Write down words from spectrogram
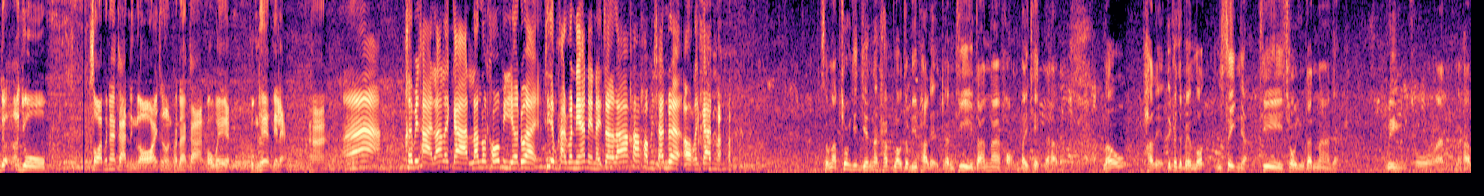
เดี๋ยวอยู่ซอยพัฒนาการ 100 ถนนพัฒนาการประเวศกรุงเทพนี่แหละนะฮะ อ่า เคยไปถ่ายแล้วรายการ แล้วรถเขาก็มีเยอะด้วย ที่สำคัญวันนี้ไหนๆเจอแล้วค่าคอมมิชชั่นด้วย ออกรายการ สำหรับช่วงเย็นๆนะครับ เราจะมีพาเลทกันที่ด้านหน้าของไบเทคนะครับ แล้วพาเลทนี่ก็จะเป็นรถซิ่งเนี่ยที่โชว์อยู่ด้านหน้าเนี่ย วิ่งโชว์กันนะครับ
